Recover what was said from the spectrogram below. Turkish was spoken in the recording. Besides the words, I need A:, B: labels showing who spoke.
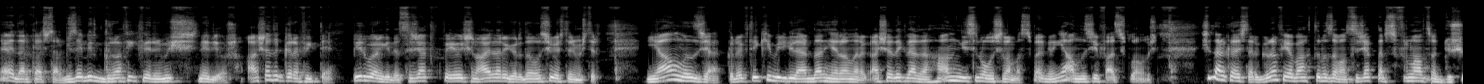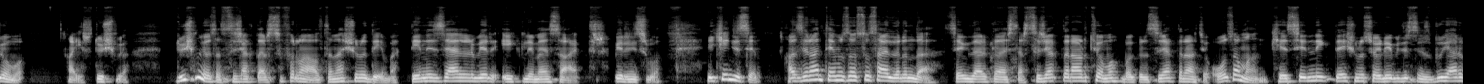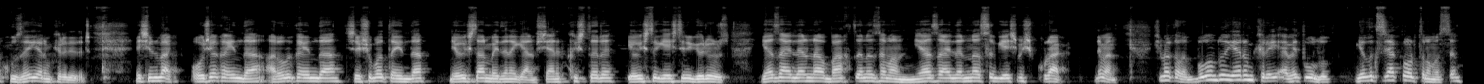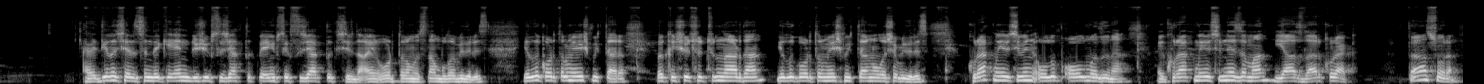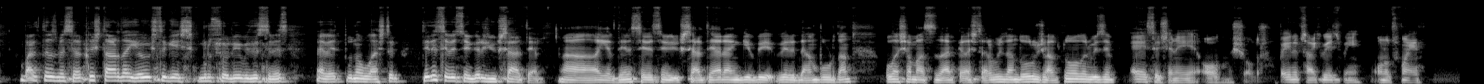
A: Evet arkadaşlar bize bir grafik verilmiş ne diyor? Aşağıdaki grafikte bir bölgede sıcaklık ve yağışın aylara göre dağılışı gösterilmiştir. Yalnızca grafikteki bilgilerden yararlanarak aşağıdakilerden hangisine ulaşılamaz? Bakın yalnızca ifadesi kullanılmış. Şimdi arkadaşlar grafiğe baktığınız zaman sıcaklar sıfırın altına düşüyor mu? Hayır düşmüyor. Düşmüyorsa sıcaklar sıfırın altına şunu diyeyim bak. Denizel bir iklime sahiptir. Birincisi bu. İkincisi Haziran, Temmuz, Ağustos aylarında sevgili arkadaşlar sıcaklar artıyor mu? Bakın sıcaklar artıyor. O zaman kesinlikle şunu söyleyebilirsiniz. Bu yer kuzey yarımkürededir. E şimdi bak Ocak ayında, Aralık ayında, işte Şubat ayında yağışlar meydana gelmiş. Yani kışları yağışlı geçtiğini görüyoruz. Yaz aylarına baktığınız zaman yaz ayları nasıl geçmiş kurak. Değil mi? Şimdi bakalım bulunduğu yarım küreyi evet bulduk. Yıllık sıcaklık ortalaması Evet yıl içerisindeki en düşük sıcaklık ve en yüksek sıcaklık şimdi aynı ortalamasından bulabiliriz. Yıllık ortalama yağış miktarı. Bakın şu sütunlardan yıllık ortalama yağış miktarına ulaşabiliriz. Kurak mevsimin olup olmadığına. E, kurak mevsim ne zaman? Yazlar kurak. Daha sonra baktınız mesela kışlarda yağışlı geçtik bunu söyleyebilirsiniz. Evet buna ulaştık. Deniz seviyesine göre yükselti. Hayır deniz seviyesine yükselti herhangi bir veriden buradan ulaşamazsınız arkadaşlar. Bu yüzden doğru cevap ne olur bizim E seçeneği olmuş olur. Beğenip takip etmeyi unutmayın.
